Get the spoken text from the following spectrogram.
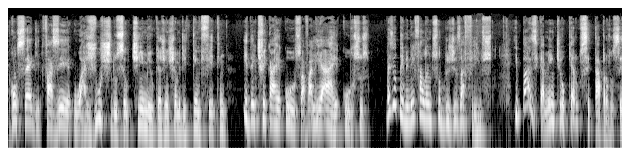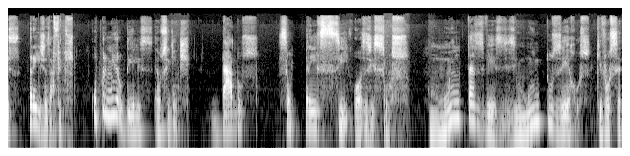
consegue fazer o ajuste do seu time, o que a gente chama de team fitting identificar recursos, avaliar recursos. Mas eu terminei falando sobre os desafios. E basicamente eu quero citar para vocês três desafios. O primeiro deles é o seguinte: dados são preciosíssimos. Muitas vezes e muitos erros que você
